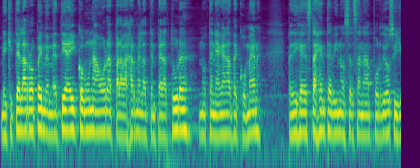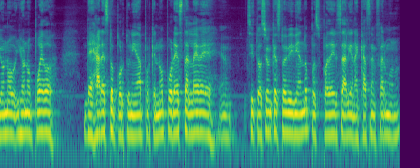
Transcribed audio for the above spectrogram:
me quité la ropa y me metí ahí como una hora para bajarme la temperatura, no tenía ganas de comer. Me dije, esta gente vino a ser sanada por Dios y yo no, yo no puedo dejar esta oportunidad porque no por esta leve eh, situación que estoy viviendo, pues puede irse alguien a casa enfermo, ¿no?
